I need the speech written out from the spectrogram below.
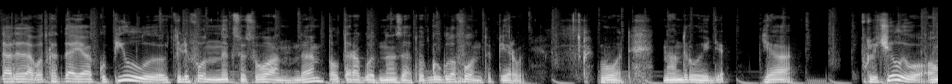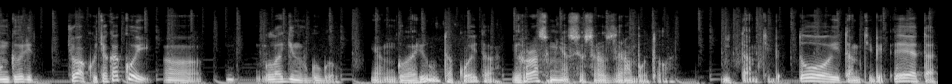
да, да, да. Вот когда я купил э, телефон Nexus One, да, полтора года назад, вот гуглофон-то первый, вот, на андроиде, я включил его, а он говорит, чувак, у тебя какой э, логин в Google? Я говорю, такой-то. И раз у меня все сразу заработало и там тебе то, и там тебе это.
